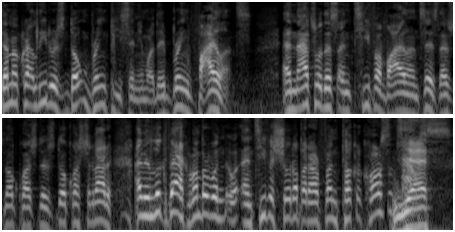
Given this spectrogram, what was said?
Democrat leaders don't bring peace anymore. They bring violence. And that's what this Antifa violence is. There's no question. There's no question about it. I mean, look back. Remember when Antifa showed up at our friend Tucker Carlson's house? Yes.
